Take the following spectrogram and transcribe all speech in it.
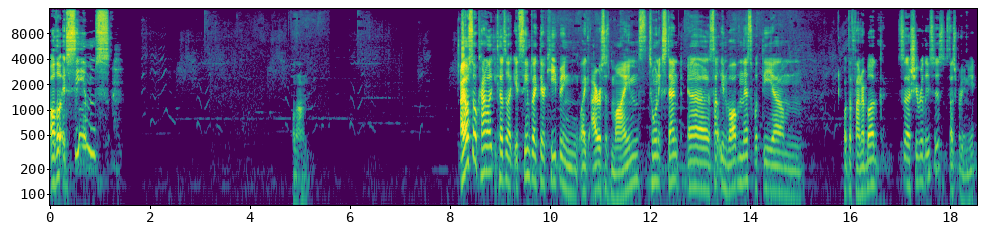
Although it seems. Hold on. I also kind of like because like it seems like they're keeping like Iris's minds to an extent uh, slightly involved in this with the um with the Thunderbug uh, she releases. So that's pretty neat.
